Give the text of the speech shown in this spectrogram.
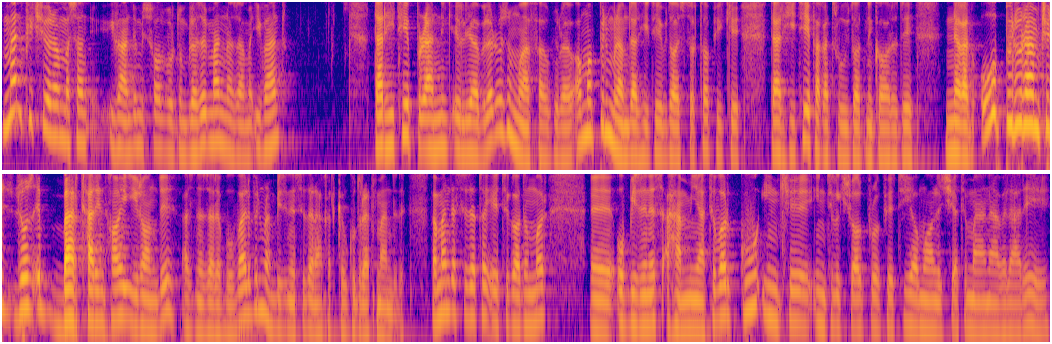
من پیچیدم مثلا ایوانده مثال بودم بلازه من نظرم ایواند در هیته برندینگ الیا بلا روز موفق بوده اما بلمونم در هیته بدا استرتاپی که در هیته فقط رویداد نگارده نقد. او بلمونم که جزء برترین های ایران از نظر بود ولی بلمونم بیزنس در اقل که قدرت منده و من در سیزت های اعتقادم بار او بیزینس اهمیت وار. گو این که انتلیکشوال پروپیتی یا مالشیت معنوه لره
